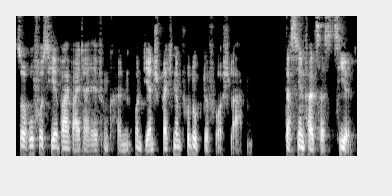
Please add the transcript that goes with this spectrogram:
soll Rufus hierbei weiterhelfen können und die entsprechenden Produkte vorschlagen. Das ist jedenfalls das Ziel.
